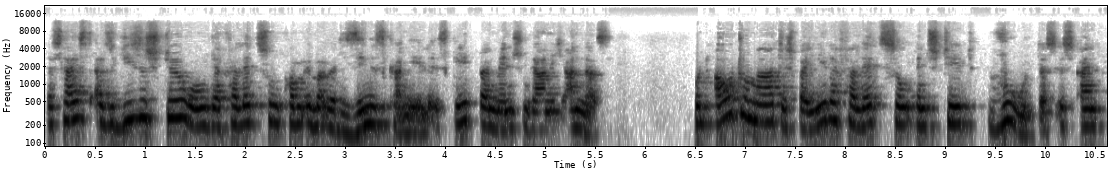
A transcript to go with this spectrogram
Das heißt also, diese Störungen der Verletzung kommen immer über die Sinneskanäle. Es geht beim Menschen gar nicht anders. Und automatisch bei jeder Verletzung entsteht Wut. Das ist ein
